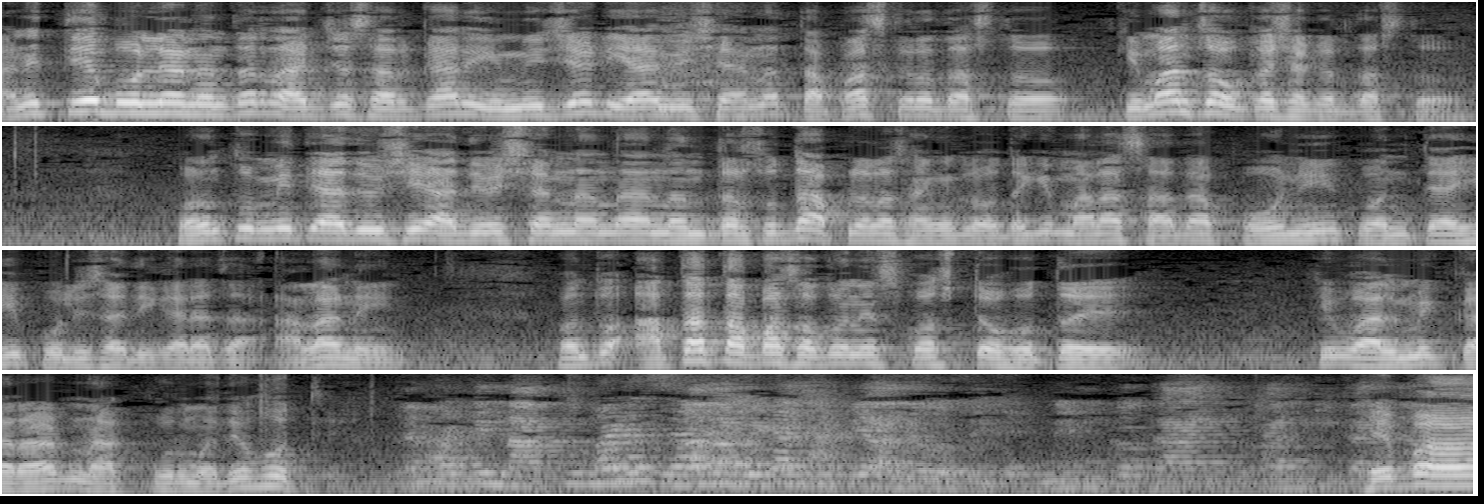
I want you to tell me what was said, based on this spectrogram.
आणि ते बोलल्यानंतर राज्य सरकार इमिजिएट या विषयानं तपास करत असतं किमान चौकशा करत असतं. परंतु मी त्या दिवशी अधिवेशनानंतर सुद्धा आपल्याला सांगितलं होतं की मला साधा फोनही कोणत्याही पोलीस अधिकाऱ्याचा आला नाही. परंतु आता तपासातून हे स्पष्ट होतंय की वाल्मिक कराड नागपूरमध्ये होते. हे पहा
